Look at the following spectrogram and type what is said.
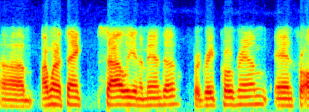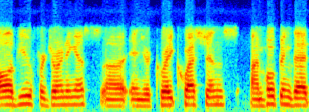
Um, I want to thank Sally and Amanda for a great program and for all of you for joining us uh, and your great questions. I'm hoping that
